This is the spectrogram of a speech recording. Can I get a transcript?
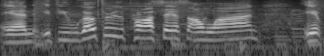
And if you go through the process online, it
